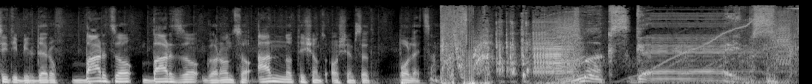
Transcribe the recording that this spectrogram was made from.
city builderów bardzo, bardzo gorąco Anno 1800 polecam. Max Games.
